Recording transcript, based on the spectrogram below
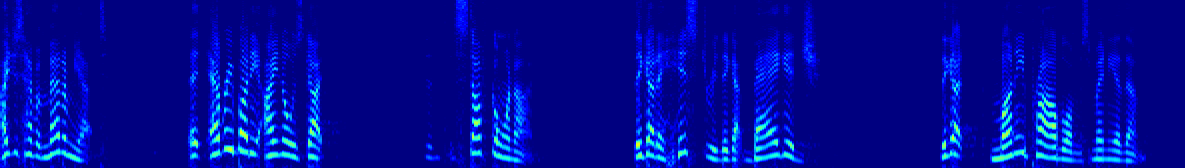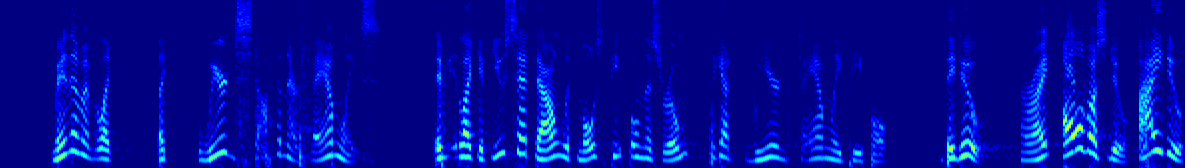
I just haven't met them yet. Everybody I know has got stuff going on. They got a history, they got baggage. They got money problems, many of them. Many of them have like like weird stuff in their families. If like if you sat down with most people in this room, they got weird family people. They do. All right? All of us do. I do.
